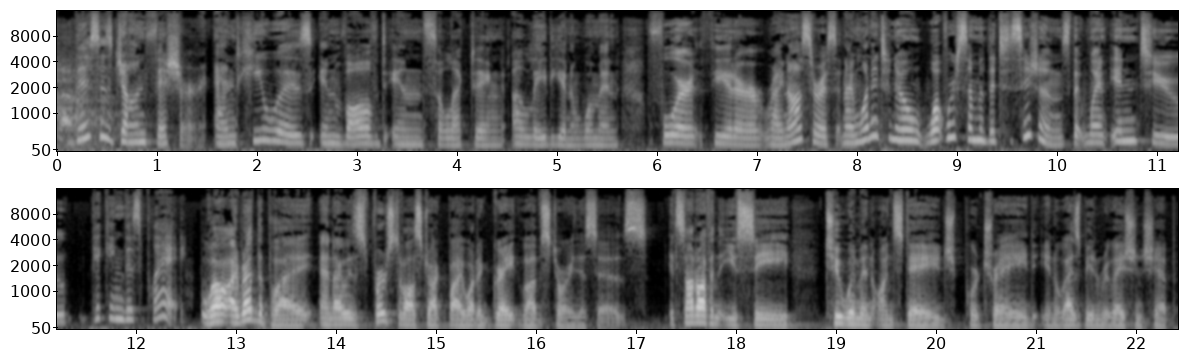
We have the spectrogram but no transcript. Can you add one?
This is John Fisher, and he was involved in selecting a lady and a woman for Theater Rhinoceros. And I wanted to know what were some of the decisions that went into picking this play? Well, I read the play, and I was first of all struck by what a great love story this is. It's not often that you see two women on stage portrayed in a lesbian relationship,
